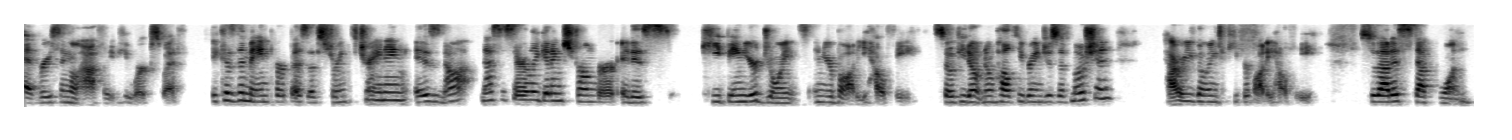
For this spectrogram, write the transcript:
every single athlete he works with because the main purpose of strength training is not necessarily getting stronger, it is keeping your joints and your body healthy. So if you don't know healthy ranges of motion, how are you going to keep your body healthy? So that is step one.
